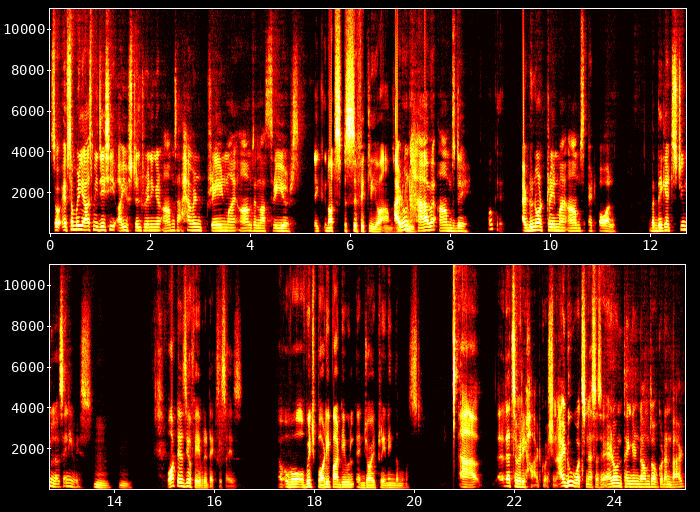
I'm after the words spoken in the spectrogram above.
So if somebody asks me, JC, are you still training your arms? I haven't trained my arms in last three years. Like not specifically your arms. I don't you- have an arms day. Okay. I do not train my arms at all, but they get stimulus anyways. Hmm, hmm. What is your favorite exercise? Wh- which body part do you enjoy training the most? Uh, that's a very hard question. I do what's necessary. I don't think in terms of good and bad.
